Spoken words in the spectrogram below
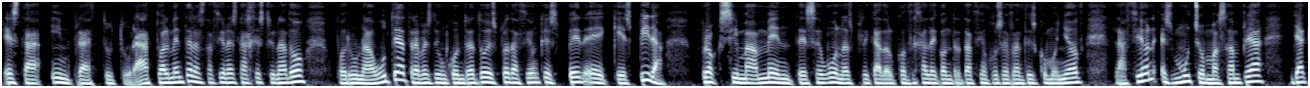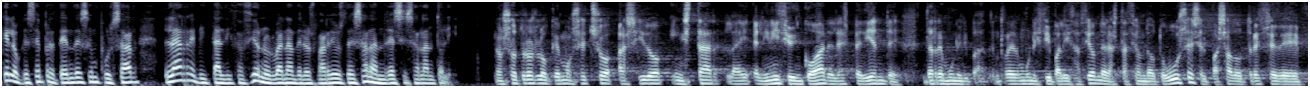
esta infraestructura. Actualmente la estación está gestionado por una UTE a través de un contrato de explotación que, espere, que expira próximamente. Según ha explicado el concejal de contratación José Francisco Muñoz, la acción es mucho más amplia ya que lo que se pretende es impulsar la revitalización urbana de los barrios de San Andrés y San Antolín. Nosotros lo que hemos hecho ha sido instar el inicio, incoar el expediente de remunicipalización de la estación de autobuses. El pasado 13 de,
